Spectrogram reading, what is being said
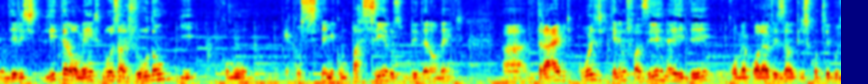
onde eles literalmente nos ajudam e como ecossistema, como parceiros literalmente, a drive de coisas que queremos fazer na RD e como é, qual é a visão que eles contribuem,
